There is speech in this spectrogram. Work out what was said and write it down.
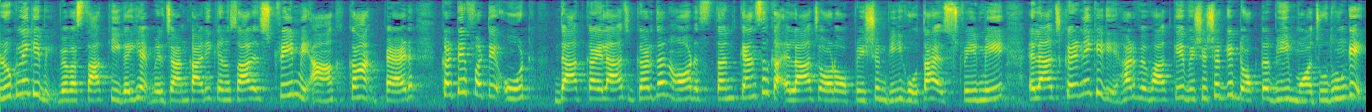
रुकने की भी व्यवस्था की गई है। मेरी जानकारी के अनुसार इस ट्रेन में आँख, कान पैड कटे फटे ओठ, दांत का इलाज, गर्दन और स्तन कैंसर का इलाज और ऑपरेशन भी होता है इस ट्रेन में। इलाज करने के लिए हर विभाग के विशेषज्ञ डॉक्टर भी मौजूद होंगे।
